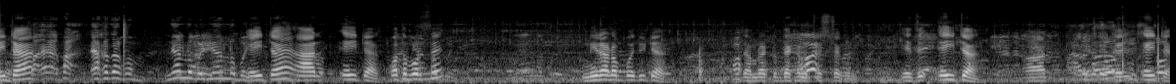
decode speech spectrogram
এইটা? এইটা আর এইটা। কত পড়ছে? নিরানব্বই দুইটা। আচ্ছা, আমরা একটু দেখানোর চেষ্টা করি। এই যে এইটা। আর এই- এইটা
